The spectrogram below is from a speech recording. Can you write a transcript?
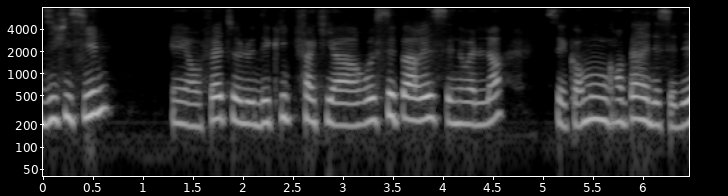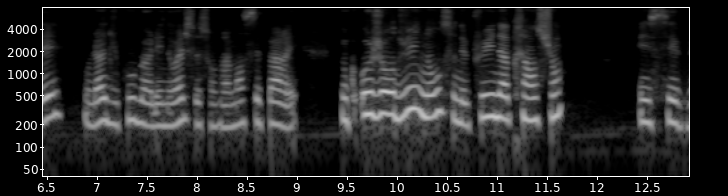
difficiles et en fait, le déclic qui a reséparé ces Noëls-là, c'est quand mon grand-père est décédé, où là, du coup, bah, les Noëls se sont vraiment séparés. Donc aujourd'hui, non, ce n'est plus une appréhension. Et c'est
